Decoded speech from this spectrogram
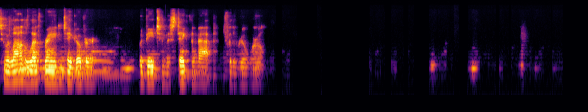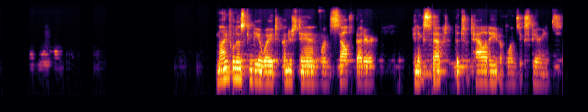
To allow the left brain to take over would be to mistake the map for the real world. Mindfulness can be a way to understand oneself better and accept the totality of one's experience.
